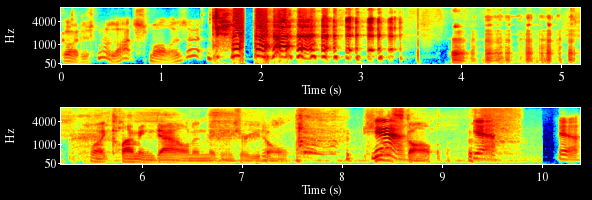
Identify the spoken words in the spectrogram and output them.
god, it's not that small, is it? Like climbing down and making sure you don't heel Yeah. stomp. Yeah. Yeah.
